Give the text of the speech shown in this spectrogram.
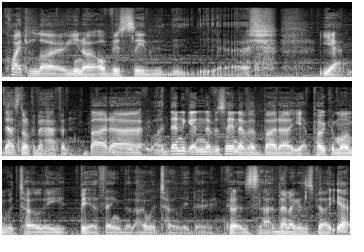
quite low. You know, obviously. Uh, yeah, that's not going to happen. But uh, then again, never say never. But uh, yeah, Pokemon would totally be a thing that I would totally do because uh, then I can just be like, yeah,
